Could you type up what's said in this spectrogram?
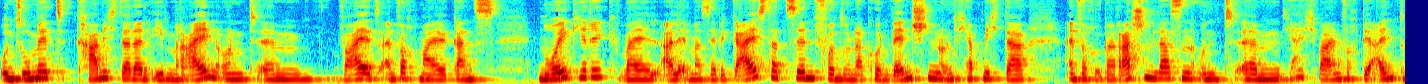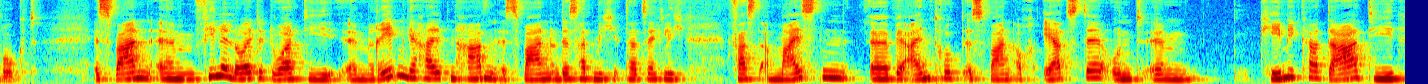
und somit kam ich da dann eben rein und ähm, war jetzt einfach mal ganz neugierig, weil alle immer sehr begeistert sind von so einer Convention und ich habe mich da einfach überraschen lassen und ähm, ja, ich war einfach beeindruckt. Es waren ähm, viele Leute dort, die ähm, Reden gehalten haben. Es waren, und das hat mich tatsächlich fast am meisten äh, beeindruckt, es waren auch Ärzte und ähm, Chemiker da, die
